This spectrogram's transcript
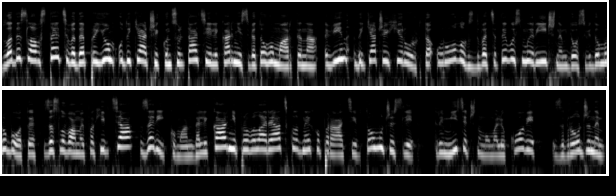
Владислав Стець веде прийом у дитячій консультації лікарні святого Мартина. Він дитячий хірург та уролог з 28-річним досвідом роботи. За словами фахівця, за рік команда лікарні провела ряд складних операцій, в тому числі тримісячному малюкові з вродженим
